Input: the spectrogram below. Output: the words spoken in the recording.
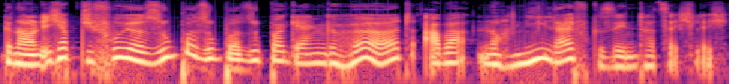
Genau, und ich habe die früher super, super, super gern gehört, aber noch nie live gesehen tatsächlich.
